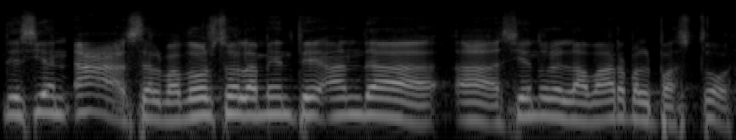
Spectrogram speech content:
Decían, ah, Salvador solamente anda ah, haciéndole la barba al pastor.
